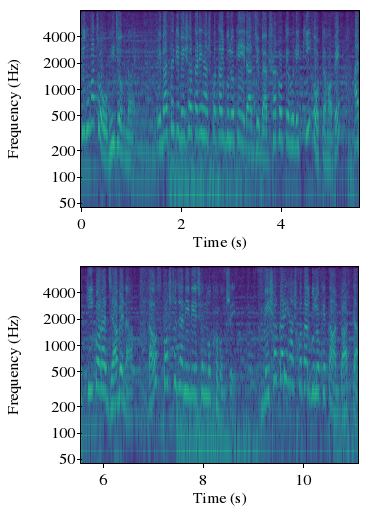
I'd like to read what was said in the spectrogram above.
শুধুমাত্র অভিযোগ নয়, এবার থেকে বেসরকারি হাসপাতালগুলোকে এই রাজ্যে ব্যবসা করতে হলে কি করতে হবে আর কি করা যাবে না, তাও স্পষ্ট জানিয়ে দিয়েছেন মুখ্যমন্ত্রী। বেসরকারি হাসপাতালগুলোকে তাঁর বার্তা।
